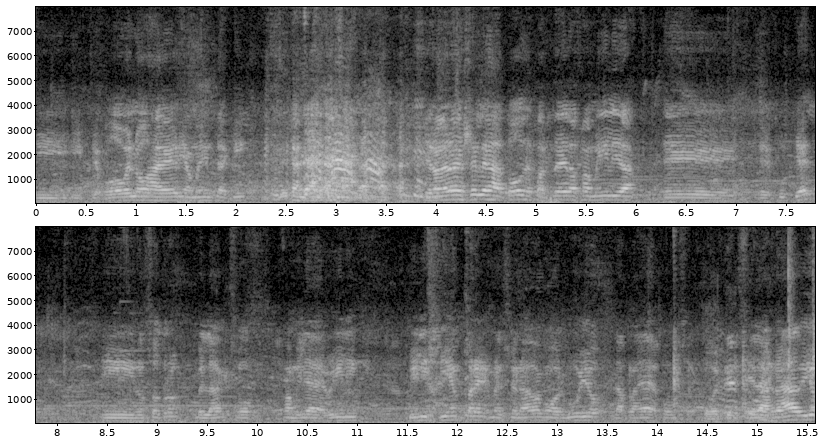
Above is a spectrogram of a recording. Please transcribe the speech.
y, que puedo verlos aéreamente aquí. Quiero agradecerles a todos de parte de la familia eh, y nosotros, ¿verdad? Que somos familia de Billy. Billy siempre mencionaba con orgullo la playa de Ponce. En la radio.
